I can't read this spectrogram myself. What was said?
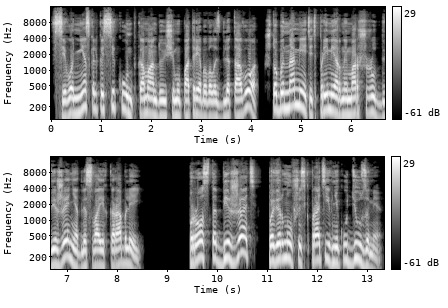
Всего несколько секунд командующему потребовалось для того, чтобы наметить примерный маршрут движения для своих кораблей. Просто бежать, повернувшись к противнику дюзами,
